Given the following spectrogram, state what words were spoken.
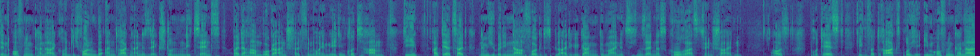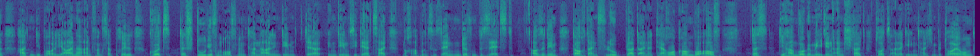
den offenen Kanal gründlich voll und beantragen eine 6-Stunden-Lizenz bei der Hamburger Anstalt für neue Medien, kurz HAM. Die hat derzeit nämlich über die Nachfolge des pleitegegangenen gemeinnützigen Senders Coras zu entscheiden. Aus Protest gegen Vertragsbrüche im offenen Kanal hatten die Paulianer Anfangs April kurz das Studio vom offenen Kanal, in dem, der, in dem sie derzeit noch ab und zu senden dürfen, besetzt. Außerdem taucht ein Flugblatt einer Terrorkombo auf, das die Hamburger Medienanstalt trotz aller gegenteiligen Beteuerung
